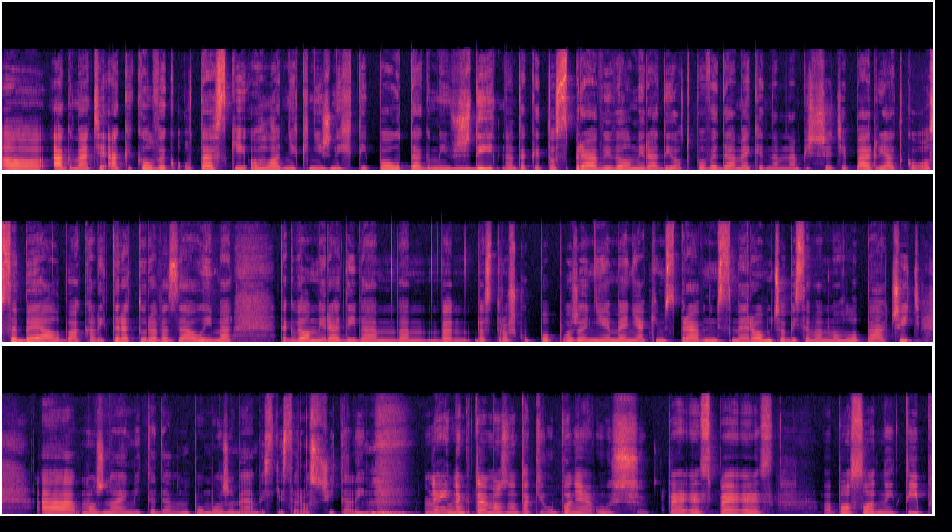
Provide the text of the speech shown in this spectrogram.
Ak máte akékoľvek otázky ohľadne knižných typov, tak my vždy na takéto správy veľmi rady odpovedáme. Keď nám napíšete pár riadkov o sebe alebo aká literatúra vás zaujíma, tak veľmi rady vám, vám, vám vás trošku popoženieme nejakým správnym smerom, čo by sa vám mohlo páčiť a možno aj my teda vám pomôžeme, aby ste sa rozčítali. Nie, inak to je možno taký úplne už PSPS, posledný tip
